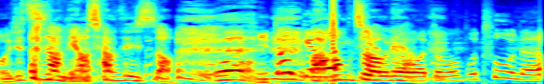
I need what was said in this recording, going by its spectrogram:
我就知道你要唱这首，你都给我点了，我怎么不吐呢？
